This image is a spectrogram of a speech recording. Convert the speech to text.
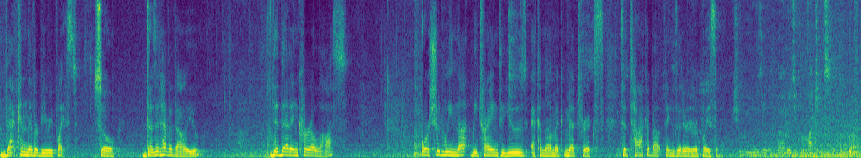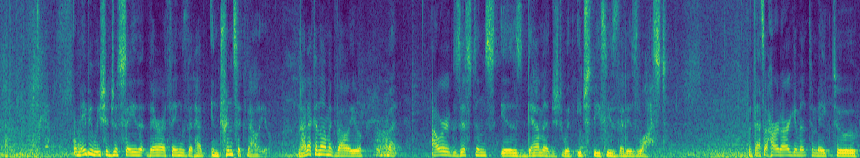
that can never be replaced. So does it have a value? Did that incur a loss? Or should we not be trying to use economic metrics to talk about things that are irreplaceable? Should we use biological metrics? Or maybe we should just say that there are things that have intrinsic value, not economic value, but our existence is damaged with each species that is lost. But that's a hard argument to make to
